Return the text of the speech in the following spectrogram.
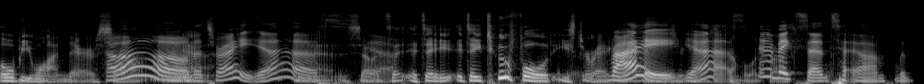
Obi Wan. There, so, oh, yeah. that's right. Yeah, Yes. so Yeah. it's a it's a it's a twofold Easter egg, right. Yes. And it makes sense um, with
